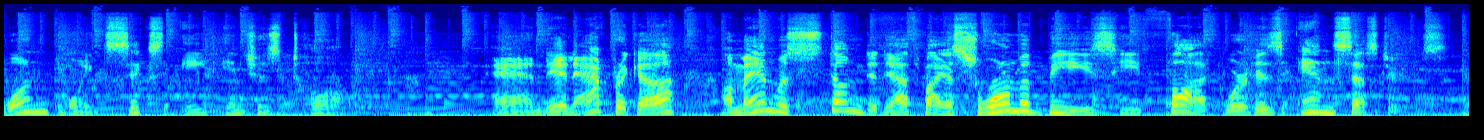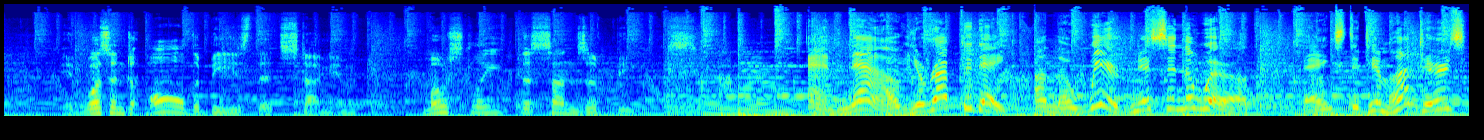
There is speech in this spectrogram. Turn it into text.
1.68 inches tall. And in Africa, a man was stung to death by a swarm of bees he thought were his ancestors. It wasn't all the bees that stung him, mostly the sons of bees. And now you're up to date on the weirdness in the world, thanks to Tim Hunter's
